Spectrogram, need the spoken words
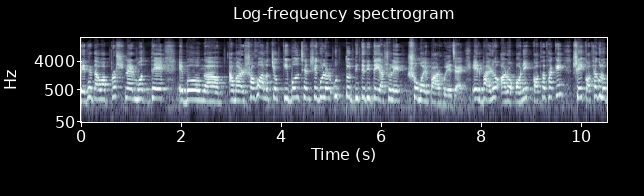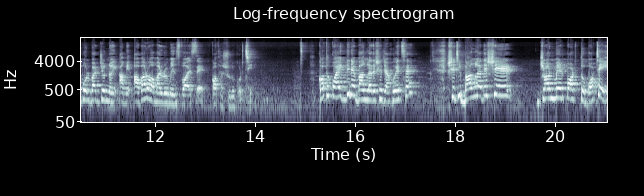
বেঁধে দেওয়া প্রশ্নের মধ্যে এবং আমার সহ আলোচক কি বলছেন সেগুলোর উত্তর দিতে দিতেই আসলে সময় পার হয়ে যায়। এর বাইরেও আরও অনেক কথা থাকে, সেই কথাগুলো বলবার জন্যই আমি আবারও আমার রোমেন্স ভয়েসে কথা শুরু করছি। গত কয়েকদিনে বাংলাদেশে যা হয়েছে, সেটি বাংলাদেশের জন্মের পর তো বটেই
